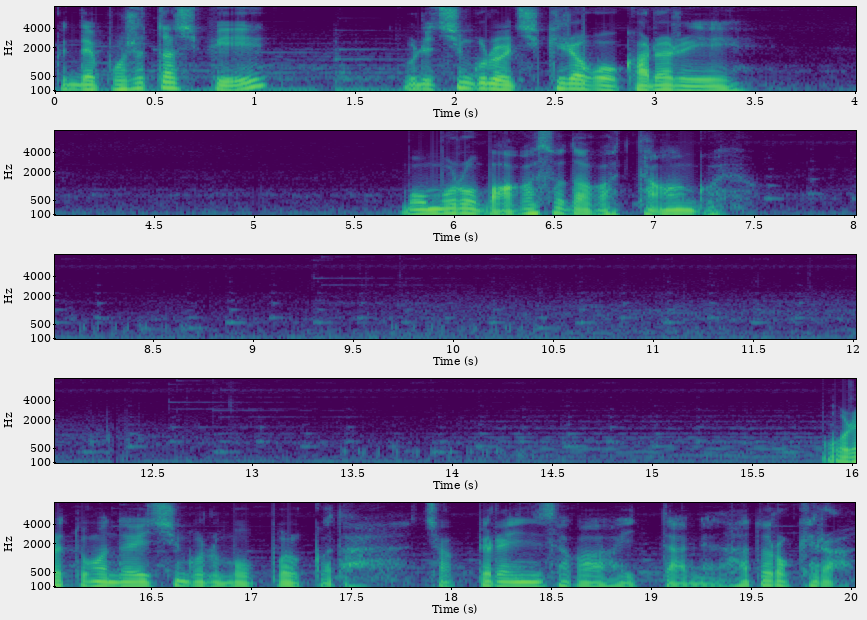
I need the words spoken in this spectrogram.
근데 보셨다시피 우리 친구를 지키려고 가르리 몸으로 막아서다가 당한 거예요. 오랫동안 너희 친구를 못 볼 거다. 작별의 인사가 있다면 하도록 해라.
